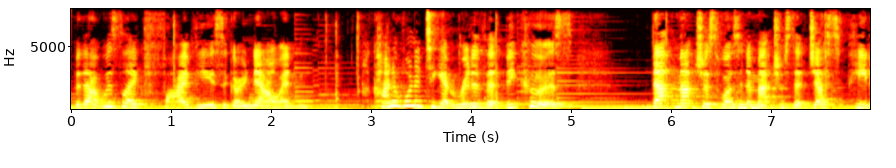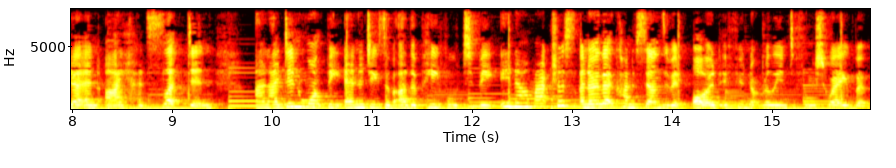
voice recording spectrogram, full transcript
but that was like five years ago now. And I kind of wanted to get rid of it because that mattress wasn't a mattress that just Peter and I had slept in. and I didn't want the energies of other people to be in our mattress. I know that kind of sounds a bit odd if you're not really into feng shui, but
